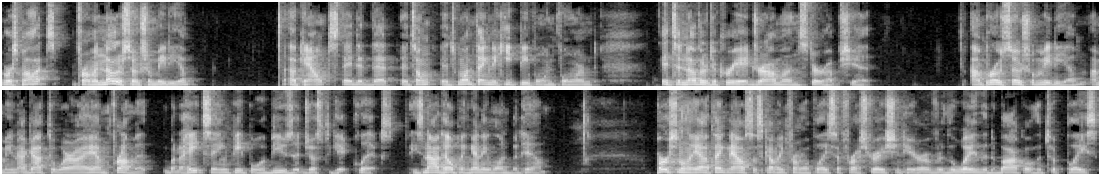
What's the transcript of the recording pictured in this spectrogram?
A response from another social media account stated that it's on, it's one thing to keep people informed, it's another to create drama and stir up shit. I'm pro social media. I mean, I got to where I am from it, but I hate seeing people abuse it just to get clicks. He's not helping anyone but him. Personally, I think Nouse is coming from a place of frustration here over the way the debacle that took place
